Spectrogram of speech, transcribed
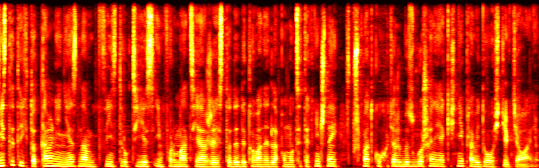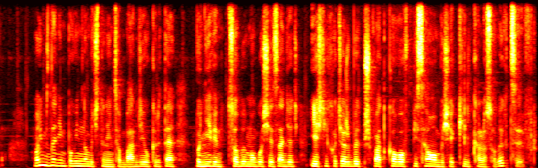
Niestety ich totalnie nie znam. W instrukcji jest informacja, że jest to dedykowane dla pomocy technicznej w przypadku chociażby zgłoszenia jakichś nieprawidłowości w działaniu. Moim zdaniem powinno być to nieco bardziej ukryte, bo nie wiem, co by mogło się zadziać, jeśli chociażby przypadkowo wpisałoby się kilka losowych cyfr.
